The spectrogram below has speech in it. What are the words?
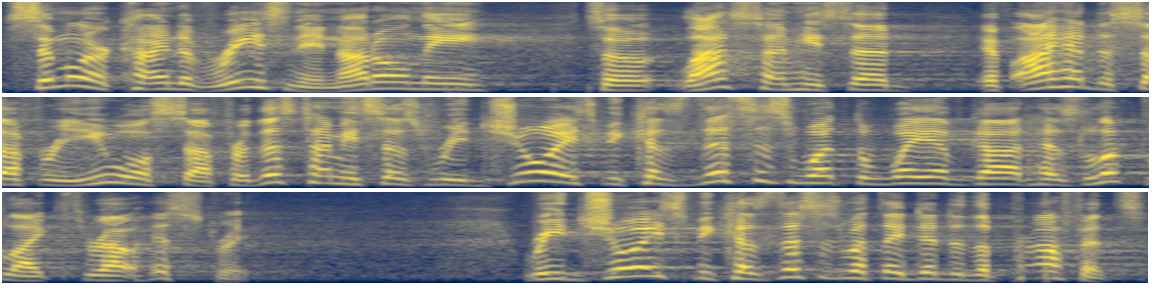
similar kind of reasoning. Not only, so last time he said, if I had to suffer, you will suffer. This time he says, rejoice because this is what the way of God has looked like throughout history. Rejoice because this is what they did to the prophets.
